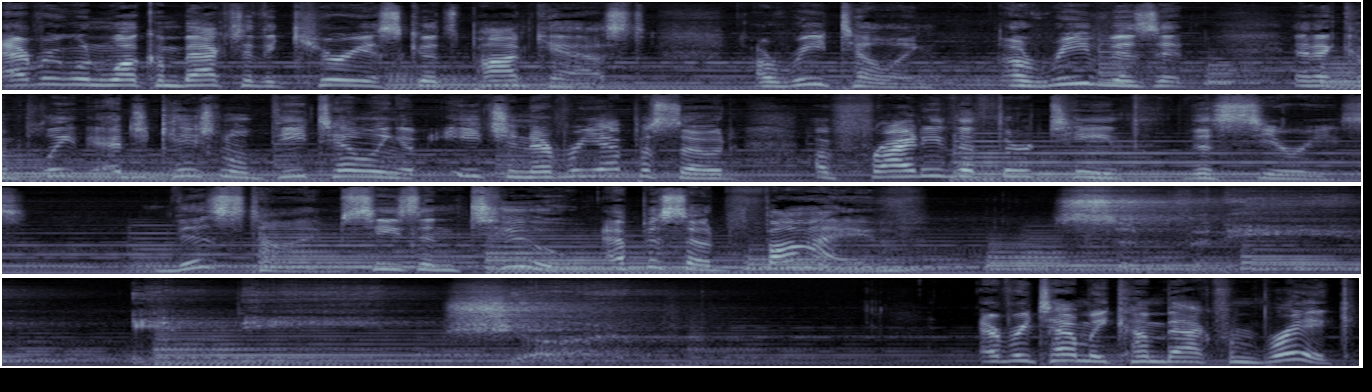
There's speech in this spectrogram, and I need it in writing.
Everyone, welcome back to the Curious Goods Podcast, a retelling, a revisit, and a complete educational detailing of each and every episode of Friday the 13th, this series. This time, Season 2, Episode 5 Symphony In B Sharp. Every time we come back from break,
